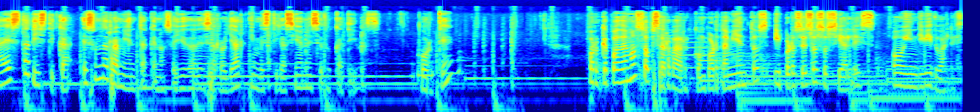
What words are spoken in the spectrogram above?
La estadística es una herramienta que nos ayuda a desarrollar investigaciones educativas. ¿Por qué? Porque podemos observar comportamientos y procesos sociales o individuales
